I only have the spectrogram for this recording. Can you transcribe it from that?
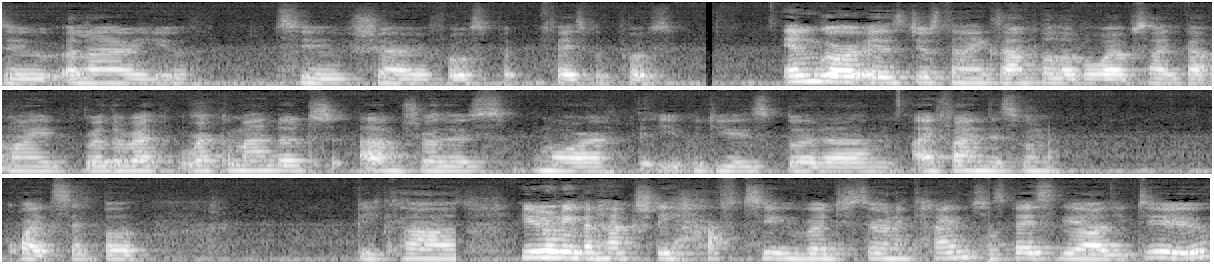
to allow you to share your Facebook post. Imgur is just an example of a website that my brother rec recommended. I'm sure there's more that you could use, but um, I find this one quite simple because you don't even actually have to register an account. It's basically all you do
